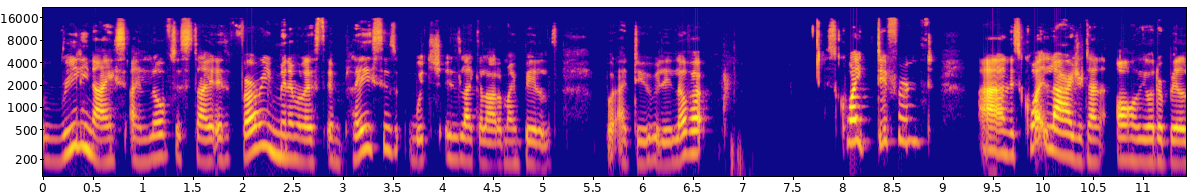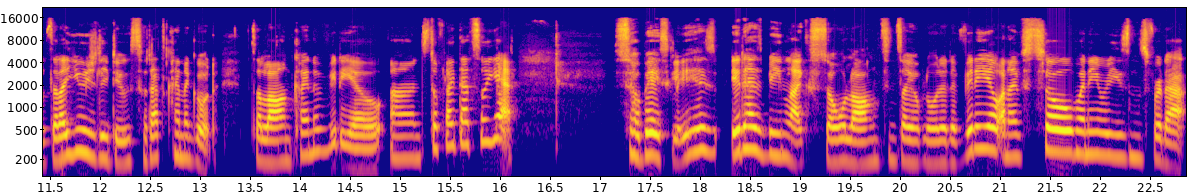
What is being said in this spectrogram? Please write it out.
really nice. I love the style. It's very minimalist in places which is like a lot of my builds but I do really love it. It's quite different and it's quite larger than all the other builds that I usually do so that's kind of good. It's a long kind of video and stuff like that so yeah. So basically it has, it has been like so long since I uploaded a video and I have so many reasons for that.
